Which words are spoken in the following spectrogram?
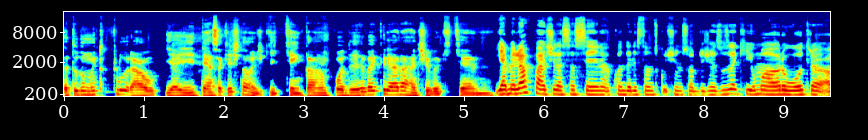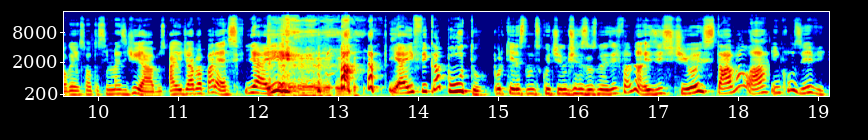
É tudo muito plural. E aí tem essa questão de que quem tá no poder vai criar a narrativa que quer, né? E a melhor parte dessa cena, quando eles estão discutindo sobre Jesus, é que uma hora ou outra alguém solta assim, mas diabos. Aí o diabo aparece. E aí. E aí fica puto, porque eles estão discutindo que Jesus não existe. Fala, não, existiu, eu estava lá. Inclusive,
